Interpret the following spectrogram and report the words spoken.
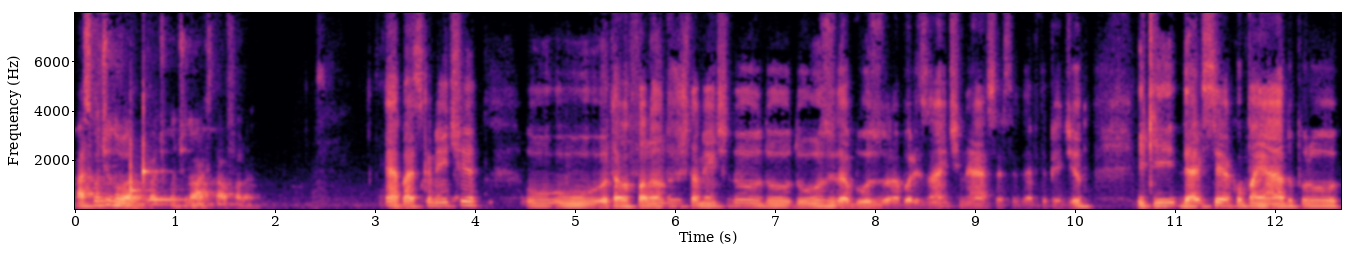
Mas continua, pode continuar que você estava falando. É, basicamente, o, o eu estava falando justamente do, do, do, uso e do abuso do anabolizante, né? Você deve ter pedido, e que deve ser acompanhado por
